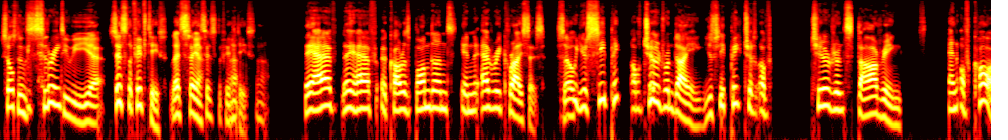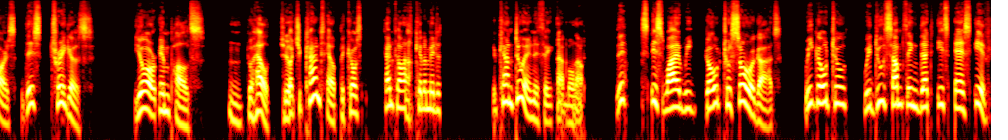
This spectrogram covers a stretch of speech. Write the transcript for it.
So Since every- TV, yeah. since the 50s, let's say Yeah. since the 50s. yeah. They have they have a correspondence in every crisis. So you see pic of children dying, you see pictures of children starving, and of course this triggers your impulse Mm. to help. Sure. But you can't help because 10,000 kilometers, you can't do anything at the No. moment. This is why we go to surrogates. We go to we do something that is as if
